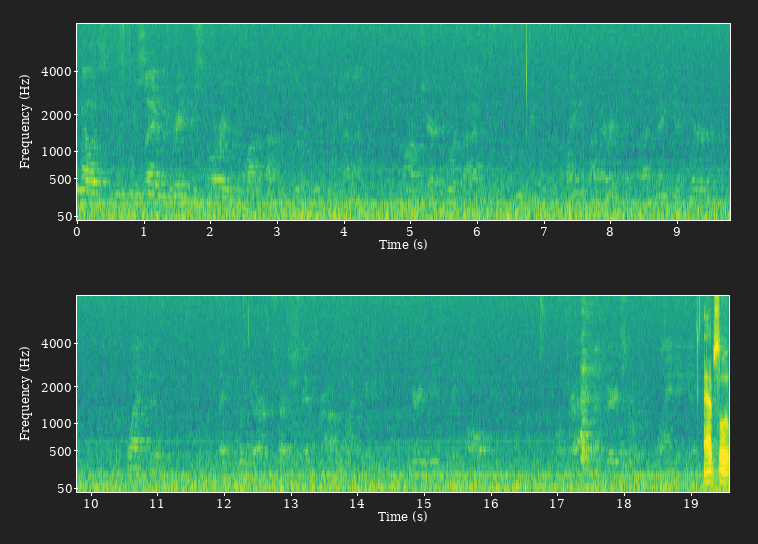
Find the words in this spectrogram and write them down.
You know, it's, you you say when you read these stories, and a lot of times it's really easy to kind of armchair quarterback and people complaining about everything. But I think if we're reflective, take a look at our circumstances in our own life, we can very easily fall, fall trap in that very sort of complaining and Absolutely. perspective on, on all things that God has provided for us. I think that's something that I know I'm doing, so I think it's something we should take away.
